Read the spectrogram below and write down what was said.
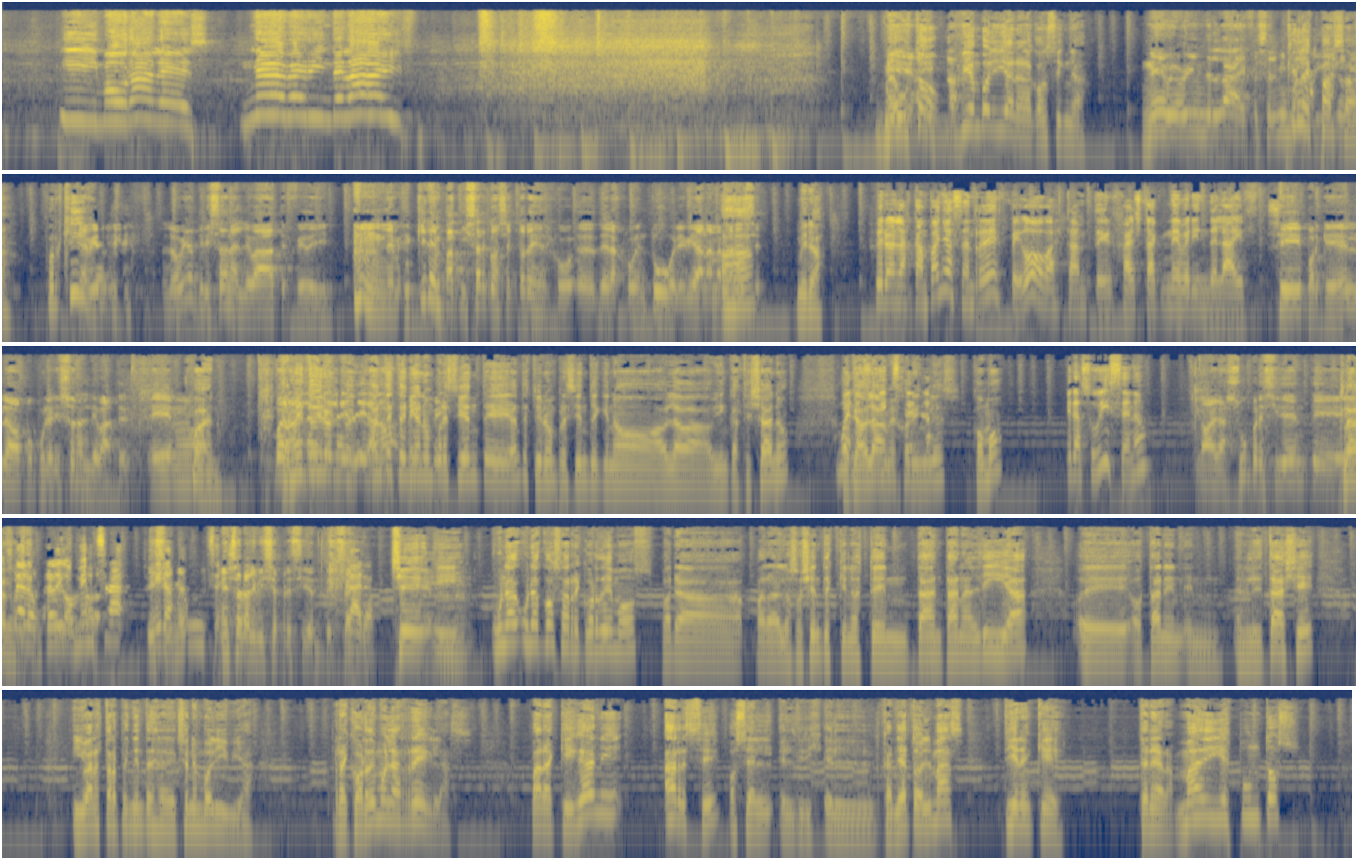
Y Morales, never in the life. Me gustó, bien boliviana la consigna. Never in the life, es el mismo. ¿Qué les pasa? ¿Por qué? Lo voy a utilizar en el debate, Fede. Quiere empatizar con sectores de, eh, la juventud boliviana, me parece. Mira. Pero en las campañas en redes pegó bastante el hashtag Never in the Life. Sí, porque él lo popularizó en el debate. Em, bueno. También tuvieron, antes tenían un presidente, antes tuvieron un presidente que no hablaba bien castellano, o que hablaba mejor inglés. ¿Cómo? Era su vice, ¿no? No, era su presidente. Claro, claro pero digo, Mesa era vice. Mesa era el vicepresidente, exacto. Claro. Che, em, y una, una cosa recordemos para, para los oyentes que no estén tan, tan al día eh, o están en, el detalle y van a estar pendientes de la elección en Bolivia. Recordemos las reglas. Para que gane Arce, o sea, el, el, candidato del MAS, tienen que tener más de 10 puntos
